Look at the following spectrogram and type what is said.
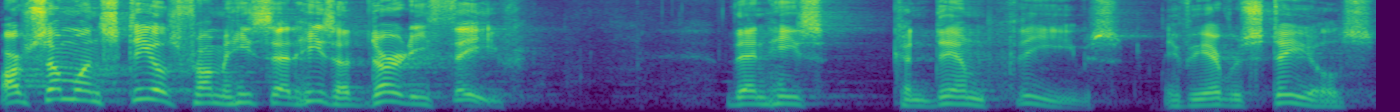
Or if someone steals from him, he said, He's a dirty thief. then he's condemned thieves. If he ever steals,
